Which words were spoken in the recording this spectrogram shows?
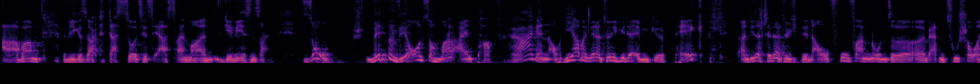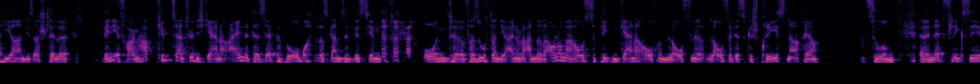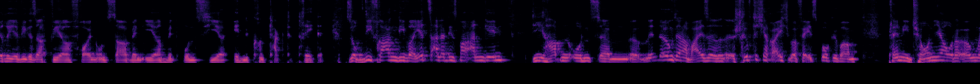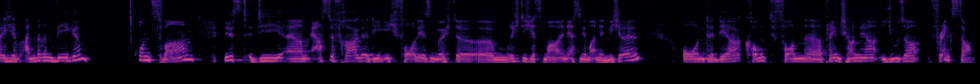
Aber wie gesagt, das soll es jetzt erst einmal gewesen sein. So, widmen wir uns noch mal ein paar Fragen. Auch die haben wir natürlich wieder im Gepäck. An dieser Stelle natürlich den Aufruf an unsere äh, werten Zuschauer hier an dieser Stelle wenn ihr Fragen habt, kippt sie natürlich gerne ein. Der Sepp beobachtet das Ganze ein bisschen und äh, versucht dann die eine oder andere auch nochmal rauszupicken. Gerne auch im Laufe, Laufe des Gesprächs nachher zur äh, Netflix-Serie. Wie gesagt, wir freuen uns da, wenn ihr mit uns hier in Kontakt tretet. So, die Fragen, die wir jetzt allerdings mal angehen, die haben uns ähm, in irgendeiner Weise schriftlich erreicht über Facebook, über Planetonia oder irgendwelche anderen Wege. Und zwar ist die ähm, erste Frage, die ich vorlesen möchte, ähm, richte ich jetzt mal in erster Linie mal an den Michael. Und der kommt von äh, Planetonia User Frankster.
